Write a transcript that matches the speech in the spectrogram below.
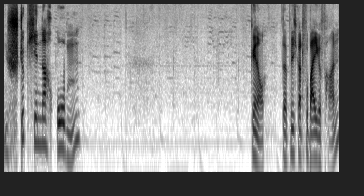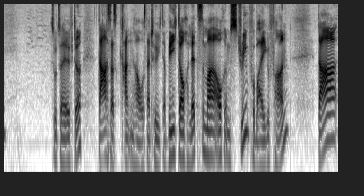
ein Stückchen nach oben. Genau, da bin ich gerade vorbeigefahren. So zur Hälfte. Da ist das Krankenhaus natürlich. Da bin ich doch letzte Mal auch im Stream vorbeigefahren. Da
